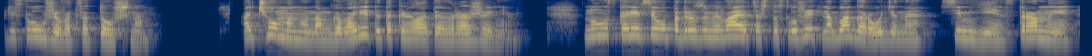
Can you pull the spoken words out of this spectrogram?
прислуживаться тошно». О чем оно нам говорит, это крылатое выражение. Ну, скорее всего, подразумевается, что служить на благо Родины, семьи, страны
